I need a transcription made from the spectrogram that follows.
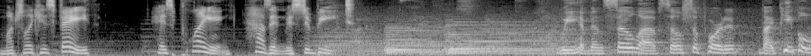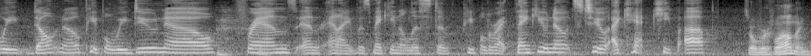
Much like his faith, his playing hasn't missed a beat. We have been so loved, so supported by people we don't know, people we do know, friends, and, and I was making a list of people to write thank you notes to. I can't keep up. It's overwhelming.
